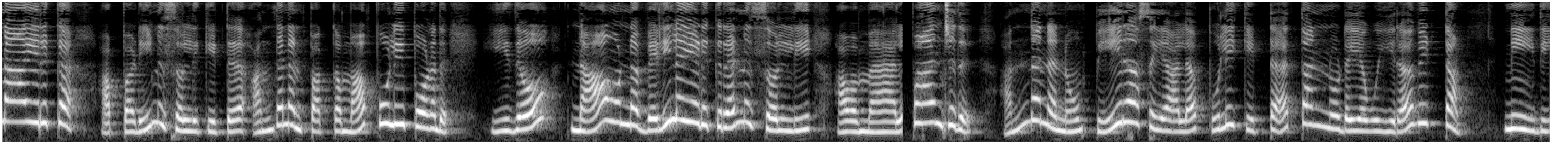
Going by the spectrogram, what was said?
நான் இருக்க அப்படின்னு சொல்லிக்கிட்டு அந்தணன் பக்கமா புலி போனது. இதோ நான் உன்னை வெளியில எடுக்கிறேன்னு சொல்லி அவன் மேல பாஞ்சது. அந்தணனும் பேராசையால புலிக்கிட்ட தன்னுடைய உயிரை விட்டான். நீதி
